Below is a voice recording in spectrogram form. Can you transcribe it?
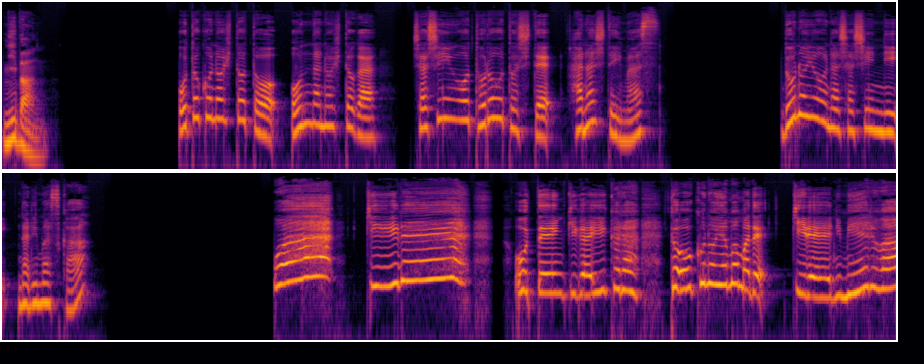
2番、男の人と女の人が写真を撮ろうとして話しています。どのような写真になりますか？わあ、綺麗お天気がいいから遠くの山まで綺麗に見えるわ。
